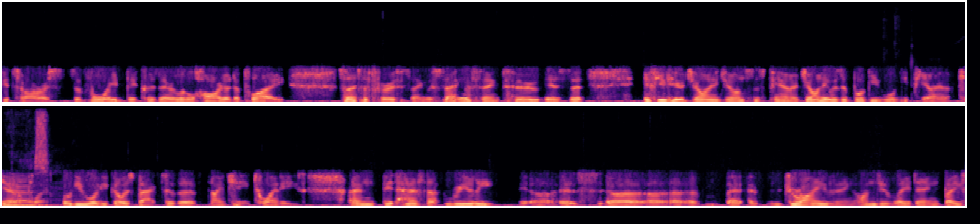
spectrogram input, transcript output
guitarists avoid because they're a little harder to play. So that's the first thing. The second thing too is that if you hear Johnny Johnson's piano, Johnny was a boogie woogie piano piano Yes. player. Boogie woogie goes back to the 1920s, and it has that really uh, is uh, uh, uh, uh, driving, undulating bass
